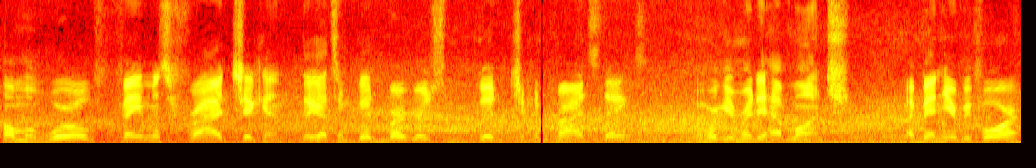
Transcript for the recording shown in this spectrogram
home of world famous fried chicken. They got some good burgers, some good chicken fried steaks, and we're getting ready to have lunch. I've been here before.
